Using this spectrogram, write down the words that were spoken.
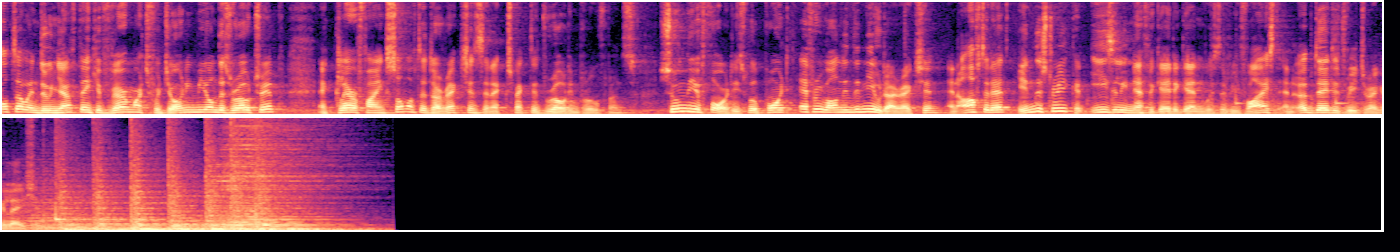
Otto and Dunja, thank you very much for joining me on this road trip and clarifying some of the directions and expected road improvements. Soon the authorities will point everyone in the new direction and after that industry can easily navigate again with the revised and updated REACH regulation.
